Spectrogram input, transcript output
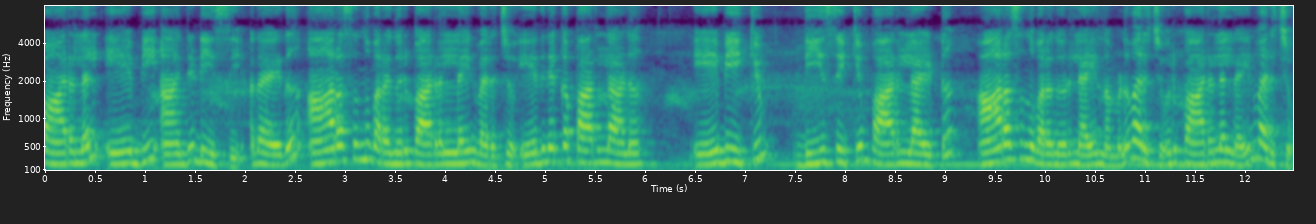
parallel A B and D C അതായത് ആർ എസ് എന്ന് പറയുന്ന ഒരു പാരലൽ ലൈൻ വരച്ചു. ഏതിനൊക്കെ പാരലാണ് എ ബിക്കും ഡി സിക്കും പാരലായിട്ട് ആർ എസ് എന്ന് പറയുന്ന ഒരു ലൈൻ നമ്മൾ വരച്ചു. ഒരു പാരലൽ ലൈൻ വരച്ചു.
